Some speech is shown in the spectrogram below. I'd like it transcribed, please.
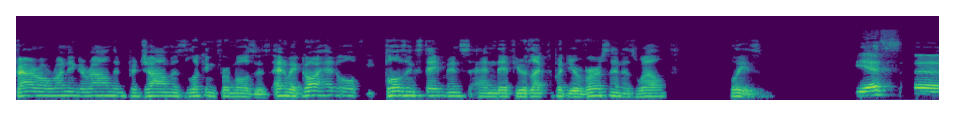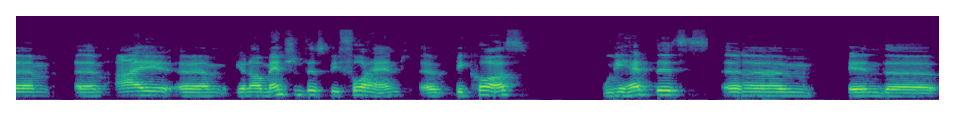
Pharaoh running around in pajamas looking for Moses. Anyway, go ahead, Ulf, closing statements, and if you would like to put your verse in as well, please. Yes, um, um, I um, you know mentioned this beforehand uh, because we had this um, in the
